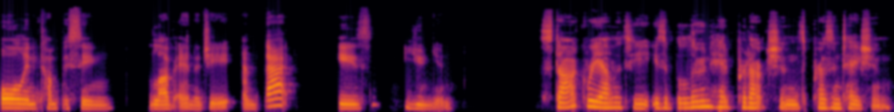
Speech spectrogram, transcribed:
all encompassing love energy. And that is union. Stark Reality is a Balloonhead Productions presentation.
